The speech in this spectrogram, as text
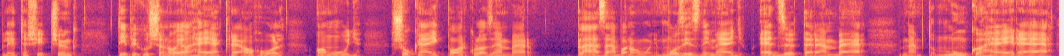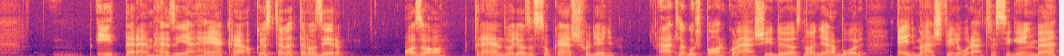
létesítsünk, tipikusan olyan helyekre, ahol amúgy sokáig parkol az ember plázában, ahol mondjuk mozizni megy, edzőterembe, nem tudom, munkahelyre, étteremhez, ilyen helyekre. A közterületen azért az a trend, vagy az a szokás, hogy egy átlagos parkolási idő az nagyjából egy-másfél órát vesz igénybe,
